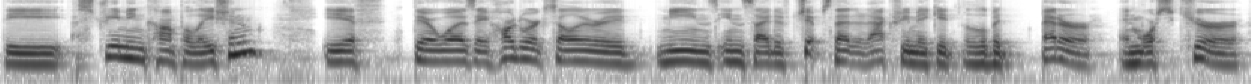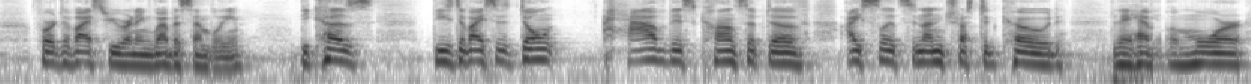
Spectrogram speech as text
the streaming compilation, if there was a hardware accelerated means inside of chips that would actually make it a little bit better and more secure for a device to be running WebAssembly. Because these devices don't have this concept of isolates and untrusted code. They have a more,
